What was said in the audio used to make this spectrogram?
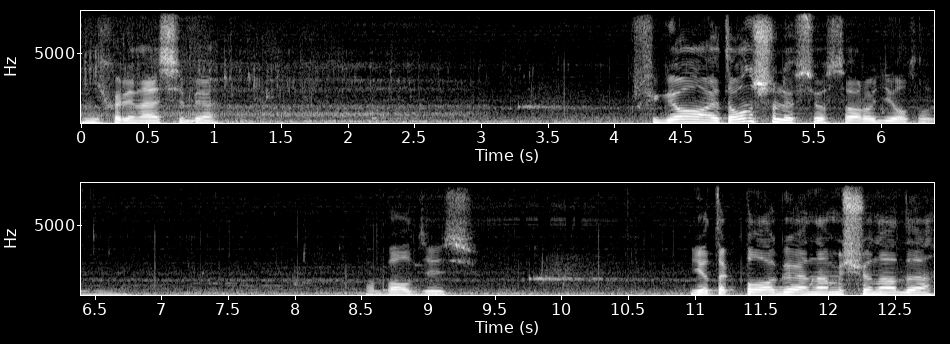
Ни хрена себе. Фига, это он что ли все соорудил тут? Обалдеть. Я так полагаю, нам еще надо...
